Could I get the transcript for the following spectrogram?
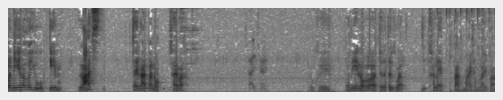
วันนี้เราก็อยู่กับเกมลัสใช่ลัสป่ะเนาะใช่ป่ะ ใช่ใช่โอเค ตอนนี้เราก็เจอตึกแล้วขั้นแรกตัดไม้ทำลายป่า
